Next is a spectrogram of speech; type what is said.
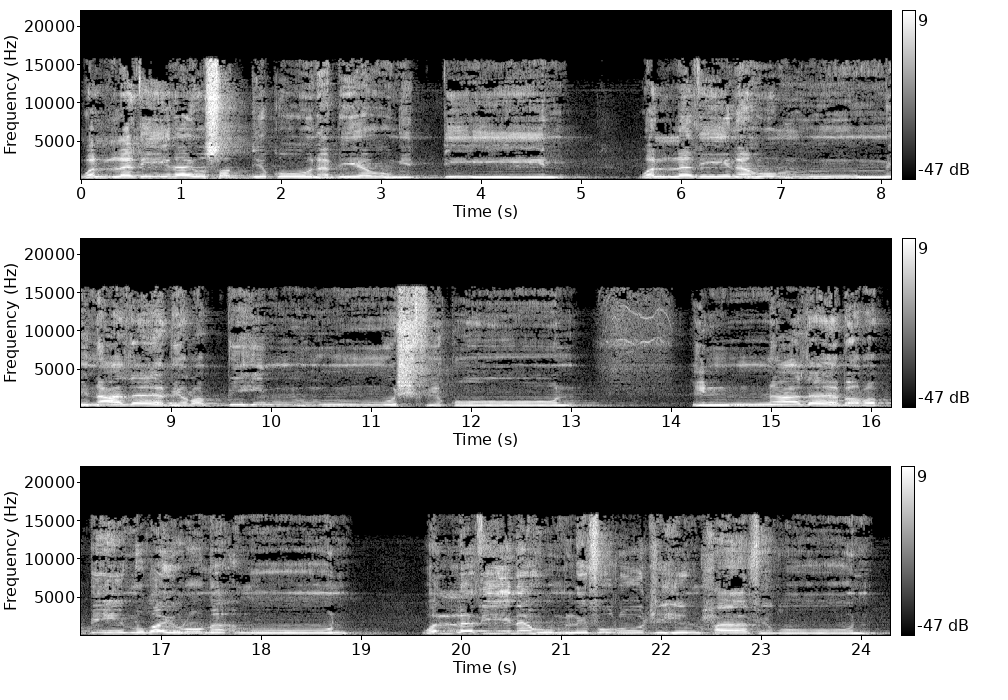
والذين يصدقون بيوم الدين والذين هم من عذاب ربهم مشفقون إن عذاب ربهم غير مأمون والذين هم لفروجهم حافظون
